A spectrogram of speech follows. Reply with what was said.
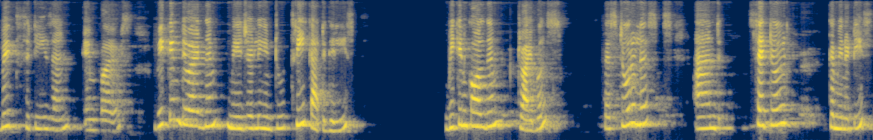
big cities and empires. We can divide them majorly into three categories. We can call them tribals, pastoralists and settled communities.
